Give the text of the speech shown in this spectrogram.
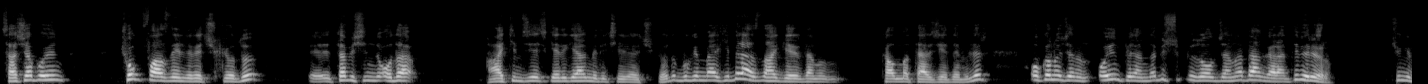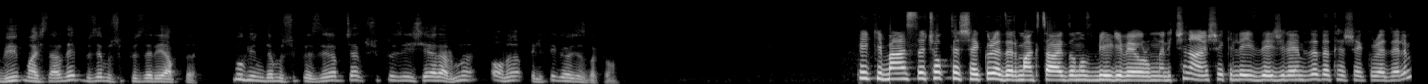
Saşa Boy'un çok fazla ileri çıkıyordu. E, tabii şimdi o da Hakim Ziyech geri gelmediği için ileri çıkıyordu. Bugün belki biraz daha geriden kalma tercih edebilir. Okan Hoca'nın oyun planında bir sürpriz olacağına ben garanti veriyorum. Çünkü büyük maçlarda hep bize bu sürprizleri yaptı. Bugün de bu sürprizleri yapacak. Sürprizi işe yarar mı? Onu birlikte göreceğiz bakalım. Peki ben size çok teşekkür ederim aktardığınız bilgi ve yorumlar için. Aynı şekilde izleyicilerimize de teşekkür edelim.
